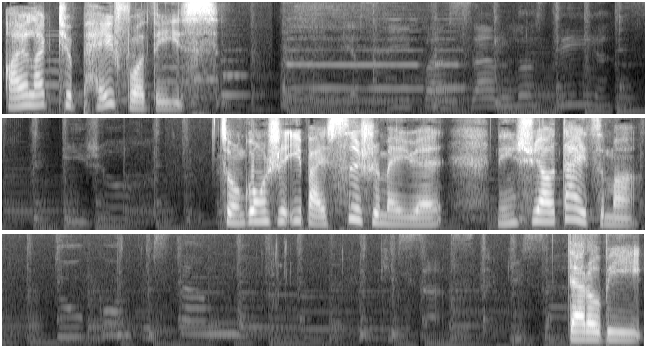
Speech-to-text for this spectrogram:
I like to pay for these. 总共是一百四十美元，您需要袋子吗？That'll be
